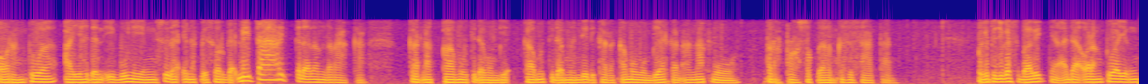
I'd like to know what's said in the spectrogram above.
orang tua, ayah dan ibunya yang sudah enak di sorga ditarik ke dalam neraka karena kamu tidak kamu tidak mendidik karena kamu membiarkan anakmu terprosok dalam kesesatan. Begitu juga sebaliknya ada orang tua yang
